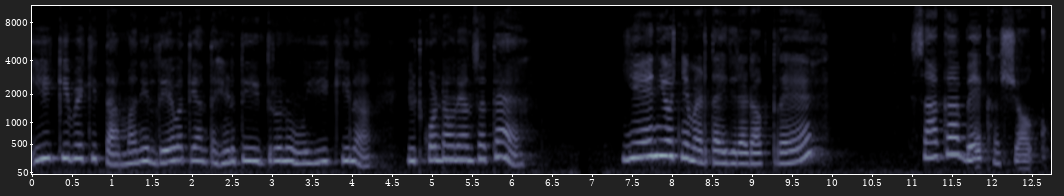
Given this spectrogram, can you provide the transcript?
ಈಕಿ ಬೇಕಿತ್ತ? ಮನೇಲಿ ದೇವತೆ ಅಂತ ಹೆಂಡತಿ ಇದ್ರೂ ಈಕಿನ ಇಟ್ಕೊಂಡವನೇ ಅನ್ಸತ್ತೆ? ಏನು ಯೋಚನೆ ಮಾಡ್ತಾ ಇದ್ದೀರಾ, ಡಾಕ್ಟ್ರೇ? ಸಾಕಬೇಕಾ ಶಾಕ್.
